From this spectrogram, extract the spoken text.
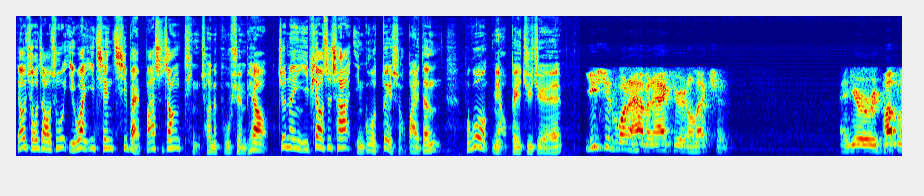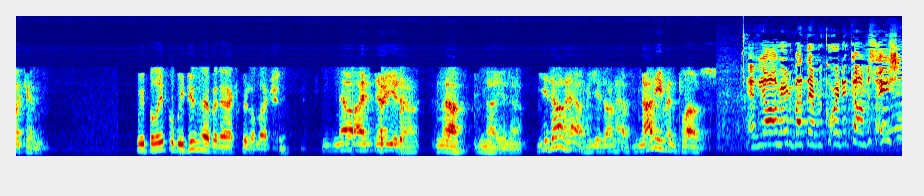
要求找出一万一千七百八十张挺川的普选票，就能一票之差赢过对手拜登。不过秒被拒绝。You should want to have an accurate election, and you're a Republican. We believe that we do have an accurate election. No, I no, you don't. No, no, you don't. You don't have. You don't have. Not even close. Have you all heard about that recorded conversation?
